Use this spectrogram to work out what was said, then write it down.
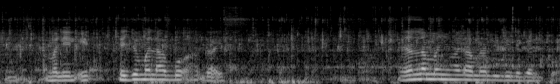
Hmm, Maliliit. Medyo malabo ah, guys. Yan naman yung halaman na didiligan ko.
